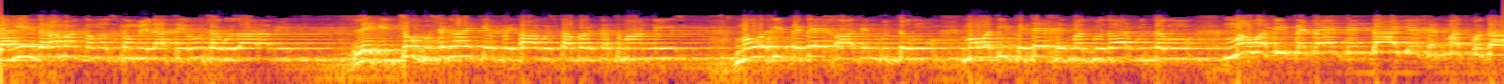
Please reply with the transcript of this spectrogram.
دہی درما کم از کم میں لاتے گزارا بھی۔ لیکن چوک گوشگائیں کہ پتا گوشتا برکت ماننی موتی پتے خادم بودتگوں موتی پتے خدمت گزار بودتگوں موتی پتے زندہ یہ خدمت کتا،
